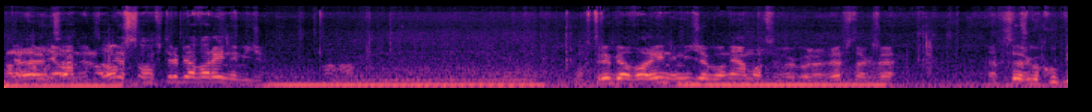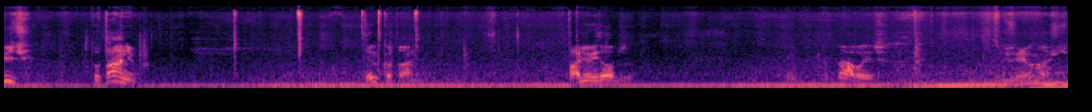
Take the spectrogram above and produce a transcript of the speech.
Ale nie, on, on, jest, on w trybie awaryjnym idzie. Aha. On w trybie awaryjnym idzie, bo nie ma mocy w ogóle, wiesz, także jak chcesz go kupić, to tanio. Tylko tanio. Tanio i dobrze. Prawo jedź. Z przyjemnością.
